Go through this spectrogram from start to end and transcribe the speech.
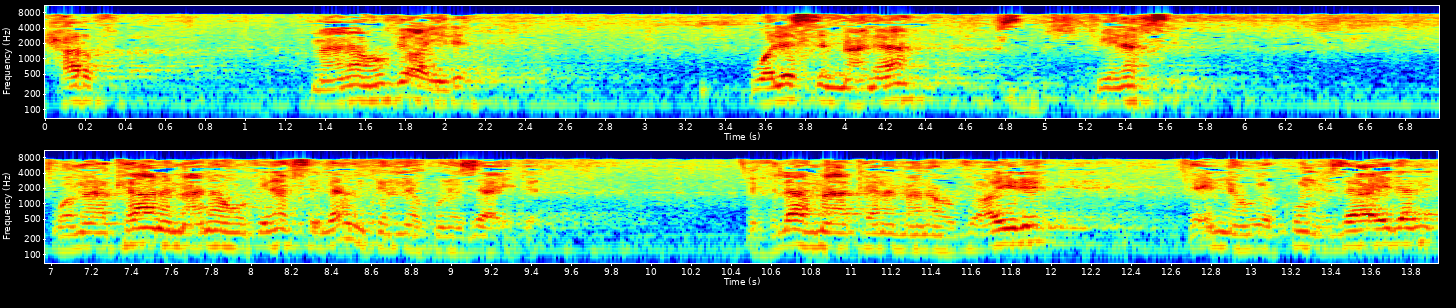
حرف معناه في غيره والاسم معناه في نفسه. وما كان معناه في نفسه لا يمكن أن يكون زائدا. بخلاف ما كان معناه في غيره فإنه يكون زائدا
